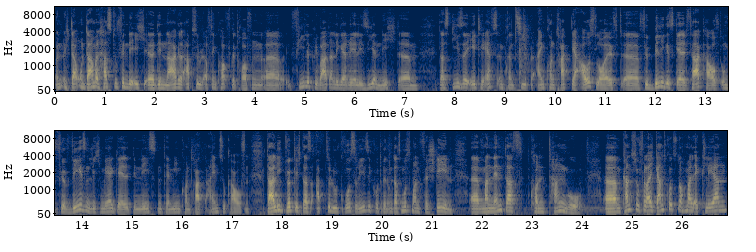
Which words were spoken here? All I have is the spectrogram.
Und ich glaube, und damit hast du, finde ich, äh, den Nagel absolut auf den Kopf getroffen. Viele Privatanleger realisieren nicht, ähm, dass diese ETFs im Prinzip ein Kontrakt, der ausläuft, äh, für billiges Geld verkauft, um für wesentlich mehr Geld den nächsten Terminkontrakt einzukaufen. Da liegt wirklich das absolut große Risiko drin und das muss man verstehen. Äh, man nennt das Contango. Ähm, kannst du vielleicht ganz kurz nochmal erklären,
